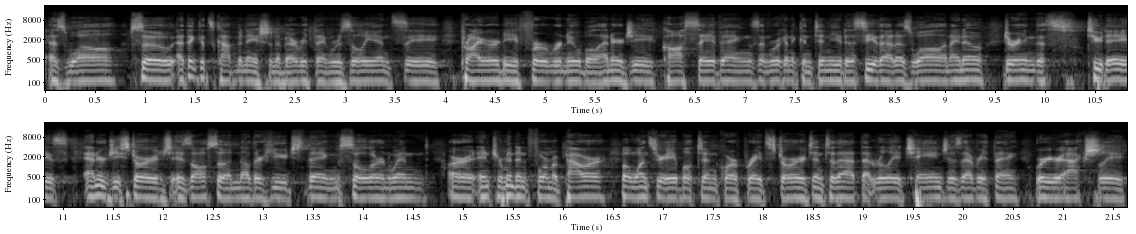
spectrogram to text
as well. So I think it's a combination of everything everything resiliency, priority for renewable energy, cost savings, and we're going to continue to see that as well. And I know during this two days, energy storage is also another huge thing. Solar and wind are an intermittent form of power, but once you're able to incorporate storage into that, that really changes everything where you're actually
